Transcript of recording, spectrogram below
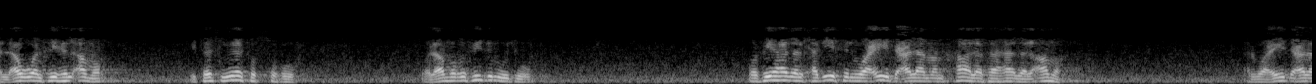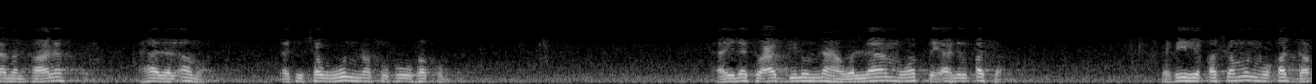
الأول فيه الأمر بتسوية الصفوف والأمر يفيد الوجوب. وفي هذا الحديث الوعيد على من خالف هذا الأمر. الوعيد على من خالف هذا الأمر. لتسون صفوفكم. أي لتعدلنها واللام موطئة للقسم. ففيه قسم مقدر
